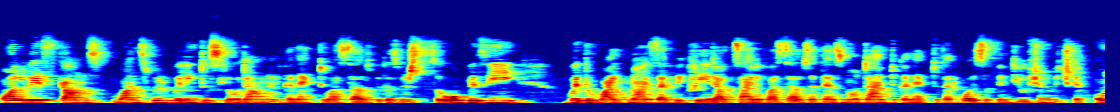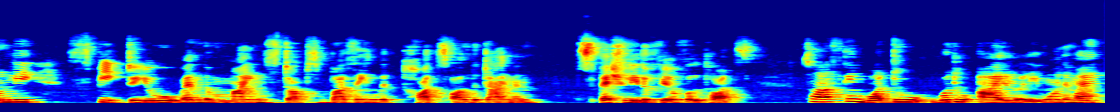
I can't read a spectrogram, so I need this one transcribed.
always comes once we're willing to slow down and connect to ourselves because we're so busy with the white noise that we create outside of ourselves that there's no time to connect to that voice of intuition, which can only speak to you when the mind stops buzzing with thoughts all the time and especially the fearful thoughts. So asking what do what do I really want? Am I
